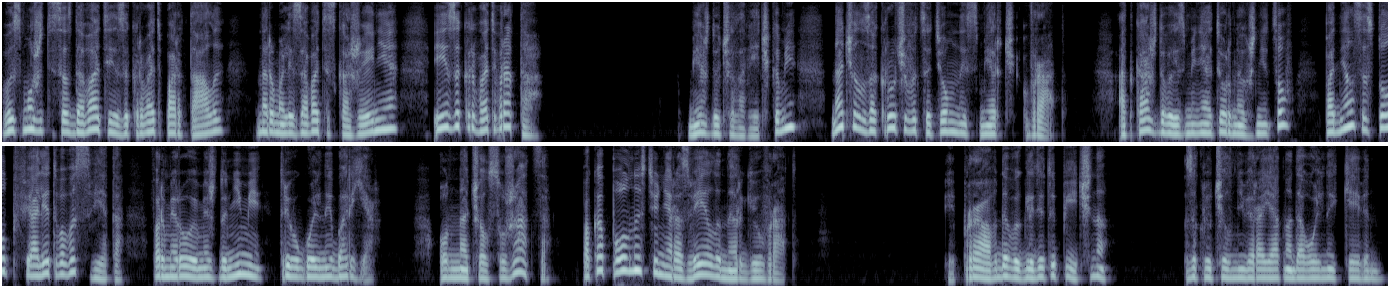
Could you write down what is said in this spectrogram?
Вы сможете создавать и закрывать порталы, нормализовать искажения и закрывать врата. Между человечками начал закручиваться темный смерч врат. От каждого из миниатюрных жнецов поднялся столб фиолетового света, формируя между ними треугольный барьер он начал сужаться, пока полностью не развеял энергию врат. «И правда выглядит эпично», — заключил невероятно довольный Кевин.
